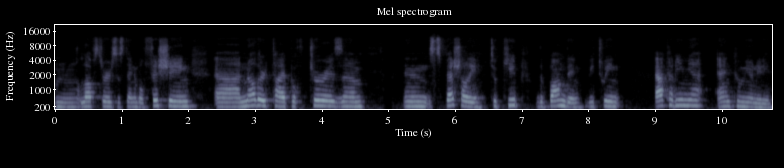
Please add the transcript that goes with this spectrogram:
um, lobster sustainable fishing, uh, another type of tourism, and especially to keep the bonding between academia and community.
